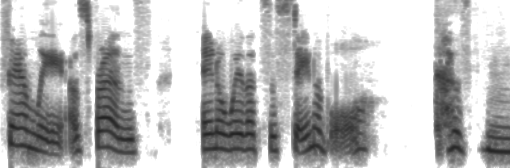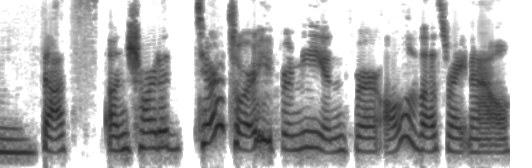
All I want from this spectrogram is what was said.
family as friends in a way that's sustainable because mm. that's uncharted territory for me and for all of us right now.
